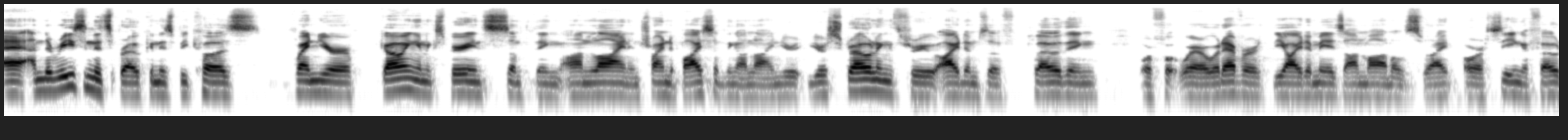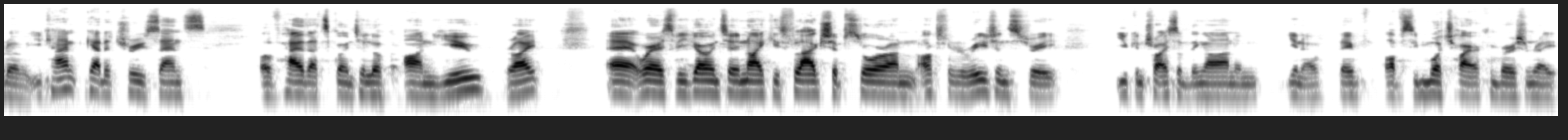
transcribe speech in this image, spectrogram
uh, and the reason it's broken is because when you're going and experiencing something online and trying to buy something online, you're you're scrolling through items of clothing or footwear or whatever the item is on models, right? Or seeing a photo, you can't get a true sense of how that's going to look on you, right? Uh, whereas if you go into Nike's flagship store on Oxford or Regent Street, you can try something on, and you know they've obviously much higher conversion rate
